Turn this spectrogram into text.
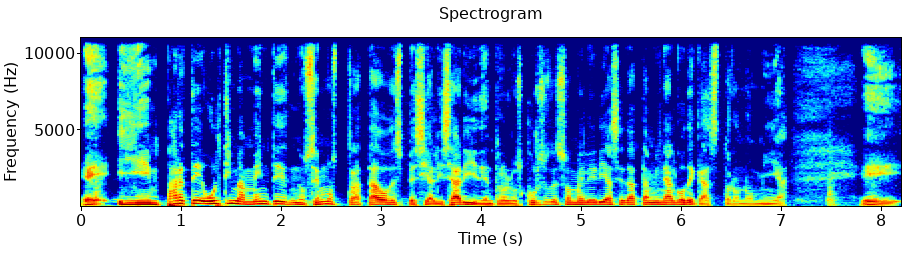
eh, y en parte últimamente nos hemos tratado de especializar y dentro de los cursos de sommelería se da también algo de gastronomía. Eh,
